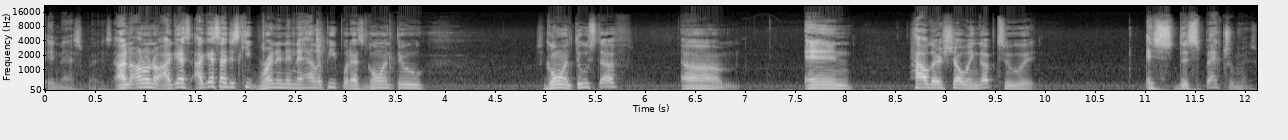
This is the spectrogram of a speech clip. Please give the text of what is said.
in that space? I, I don't know. I guess i guess i just keep running into hella people that's going through going through stuff um and how they're showing up to it it's the spectrum is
